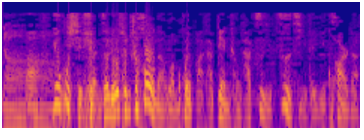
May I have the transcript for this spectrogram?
啊，用户选选择留存之后呢，我们会把它变成他自己自己的一块儿的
